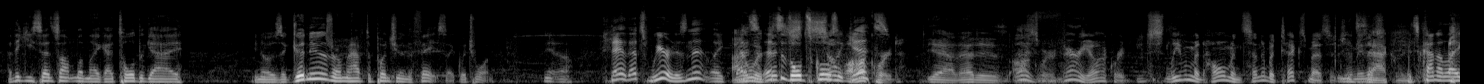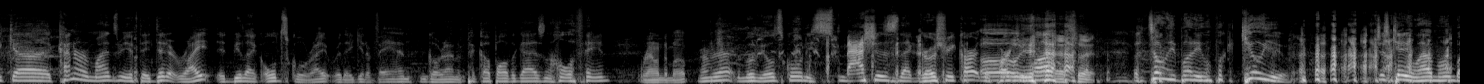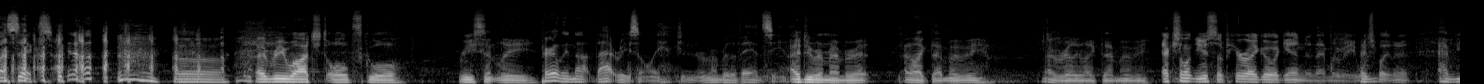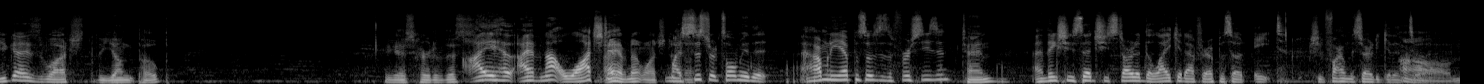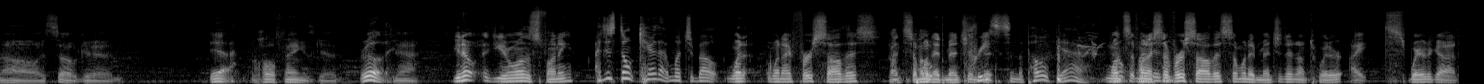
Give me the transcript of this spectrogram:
I think he said something like I told the guy, you know, is it good news or I'm gonna have to punch you in the face? Like which one? You know, yeah, that's weird, isn't it? Like that's, would- that's That's as old school so as it gets. Awkward. Yeah, that is That is awkward. very awkward. You just leave them at home and send them a text message. I mean, exactly. It's kind of like, uh, kind of reminds me if they did it right, it'd be like old school, right? Where they get a van and go around and pick up all the guys in the Hall of Fame. round them up. Remember that? The movie Old School? And he smashes that grocery cart in the Oh, parking yeah. lot. That's right. Tell me, buddy, we'll fucking kill you. Just kidding. We'll have him home by six. You know? Uh, I rewatched Old School recently. Apparently not that recently, if you didn't remember the van scene. I do remember it. I like that movie. I really like that movie. Excellent use of "Here I Go Again" in that movie. Which Have- played in it. Have you guys watched The Young Pope? You guys heard of this? I have, I have not watched it. I have not watched it. My no. sister told me that. How many episodes is the first season? Ten. I think she said she started to like it after episode eight. She finally started to get into it. Oh no, it's so good. Yeah, The whole thing is good. really. Yeah. You know, you know what's funny? I just don't care that much about When when I first saw this, and someone Pope? had mentioned it, priests and the Pope. Yeah. once when I it- first saw this, someone had mentioned it on Twitter. I swear to God,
